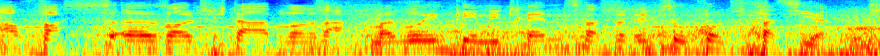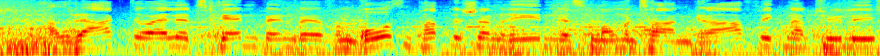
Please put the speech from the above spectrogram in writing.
auf was äh, sollte ich da besonders achten? Weil wohin gehen die Trends? Was wird in Zukunft passieren? Also der aktuelle Trend, wenn wir von großen Publishern reden, ist momentan Grafik natürlich.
